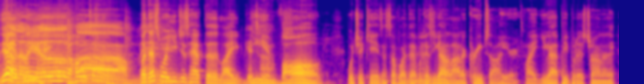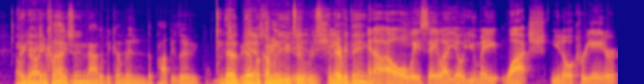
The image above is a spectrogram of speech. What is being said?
yeah, Halo, playing yo. Halo the whole time. Oh, But that's where you just have to like Good be times. involved with your kids and stuff like that Mhm. because you got a lot of creeps out here. Like you got people that's trying to figure out they're cut. information. Now they're becoming the popular. They're they're Yeah, becoming the streamers, yeah, YouTubers and everything. And I, I always say like, yo, you may watch, you know, a creator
